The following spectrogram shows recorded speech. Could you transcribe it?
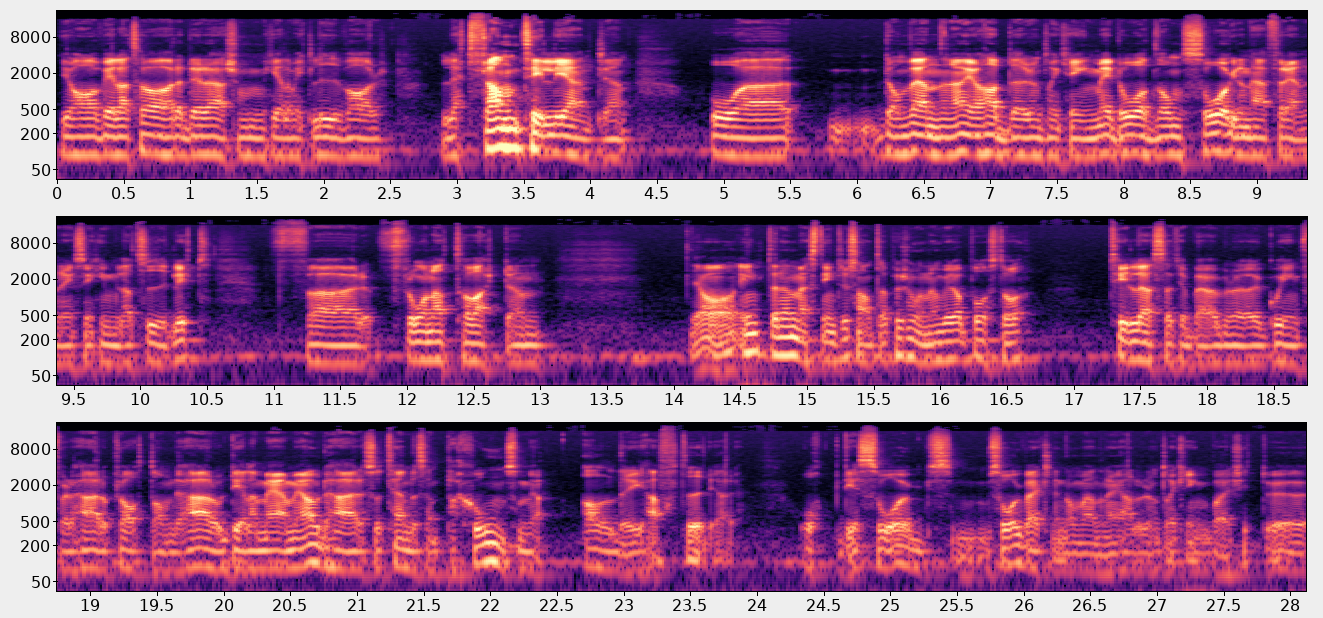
jag har velat höra. Det är det här som hela mitt liv har lett fram till egentligen. Och eh, de vännerna jag hade runt omkring mig då, de såg den här förändringen så himla tydligt. För från att ha varit en, ja, inte den mest intressanta personen vill jag påstå, till dess att jag började gå in för det här och prata om det här och dela med mig av det här så tändes en passion som jag aldrig haft tidigare. Och det såg, såg verkligen de vännerna jag hade runt omkring. Bara, shit, du, är,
